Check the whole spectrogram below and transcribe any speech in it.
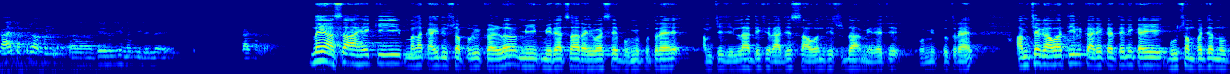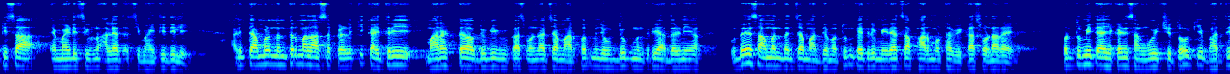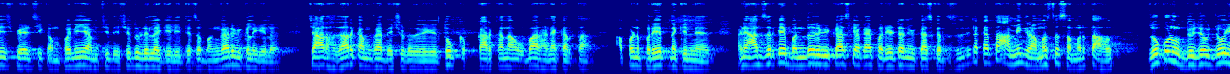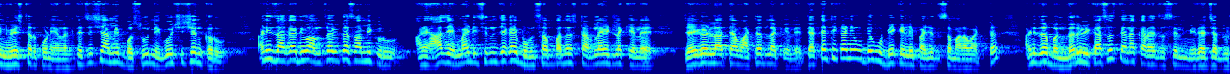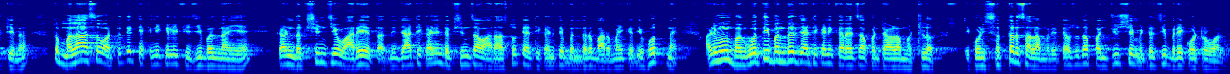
काय पत्र आपण देवेंद्रजींना दिलेलं आहे? काय सांगा नाही असं आहे की मला काही दिवसापूर्वी कळलं मी मिऱ्याचा रहिवासी आहे भूमिपुत्र आहे. आमचे जिल्हाध्यक्ष राजेश सावंत हे सुद्धा मिऱ्याचे भूमिपुत्र आहेत. आमच्या गावातील कार्यकर्त्यांनी काही भूसंपाच्या नोटिसा एम आय डी सीवरून आल्यात अशी माहिती दिली. आणि त्यामुळे नंतर मला असं कळलं की काहीतरी महाराष्ट्र औद्योगिक विकास मंडळाच्या मार्फत म्हणजे उद्योगमंत्री आदरणीय उदय सामंत यांच्या माध्यमातून काहीतरी मिऱ्याचा फार मोठा विकास होणार आहे. पण तुम्ही त्या ठिकाणी सांगू इच्छितो की भारतीय स्पेअरची कंपनी आमची देशोधडीला गेली त्याचं भंगार विकलं गेलं चार हजार कामगार देशोधडीला गेले तो क- कारखाना उभा राहण्याकरता आपण प्रयत्न केले आहेत. आणि आज जर काही बंदर विकास किंवा काय पर्यटन विकास करत असेल त्याच्याकरता आम्ही ग्रामस्थ समर्थ आहोत. जो कोण उद्योजक जो इन्व्हेस्टर कोण येणार त्याच्याशी आम्ही बसू निगोशिएशन करू आणि जागा देऊ आमचा विकास आम्ही करू. आणि आज एम आय डी सीनं जे काही भूसंपादन स्टरलाईटला केलं आहे जयगडला त्या वाटदला केले त्या त्या ठिकाणी उद्योग उभे केले पाहिजेत असं मला वाटतं. आणि जर बंदर विकासच त्यांना करायचा असेल मिऱ्याच्या दृष्टीनं तर मला असं वाटतं ते टेक्निकली फिजिबल नाही आहे कारण दक्षिणचे वारे येतात आणि ज्या ठिकाणी दक्षिणचा वारा असतो त्या ठिकाणी ते बंदर बारमाही कधी होत नाही. आणि म्हणून भगवती बंदर ज्या ठिकाणी करायचं आपण त्यावेळेला म्हटलं एकोणीसशे सत्तर सालामध्ये तेव्हासुद्धा पंचवीसशे मीटरची ब्रेक वॉटर वॉल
